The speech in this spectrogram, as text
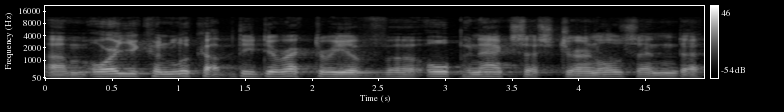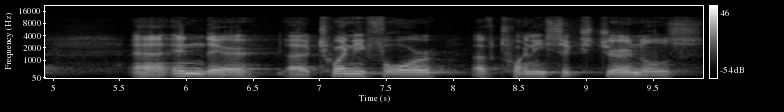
Um, or you can look up the directory of uh, open access journals, and uh, in there, uh, 24 of 26 journals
